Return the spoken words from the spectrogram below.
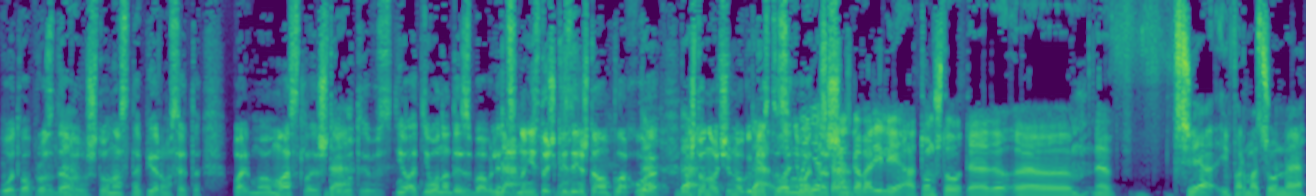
Вот вопрос, да, да, что у нас на первом это пальмовое масло, что да. вот от него надо избавляться. Да. Но не с точки да. зрения, что оно плохое, да. а что оно очень много да. места вот занимает. Мы несколько нашим... раз говорили о том, что э, э, э, вся информационная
